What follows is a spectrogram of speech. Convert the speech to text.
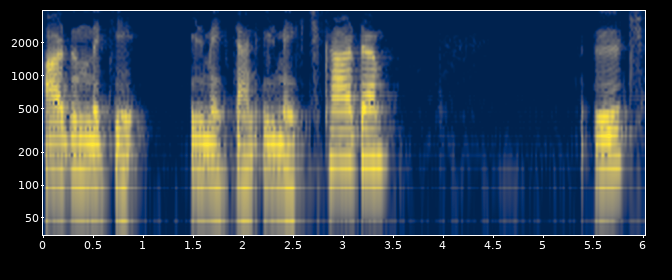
ardındaki ilmekten ilmek çıkardım. 3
